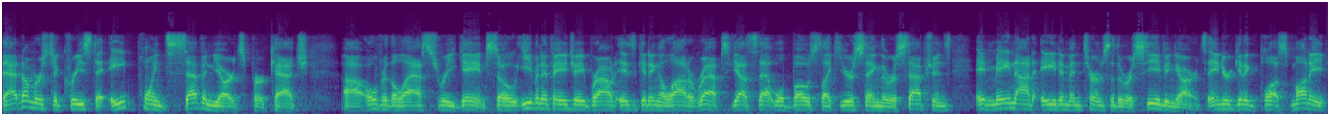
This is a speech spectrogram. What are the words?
That number's decreased to 8.7 yards per catch uh, over the last three games. So even if AJ Brown is getting a lot of reps, yes, that will boast, like you're saying, the receptions. It may not aid him in terms of the receiving yards, and you're getting plus money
